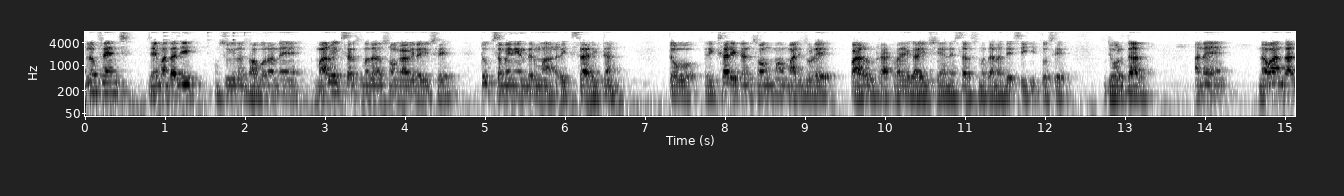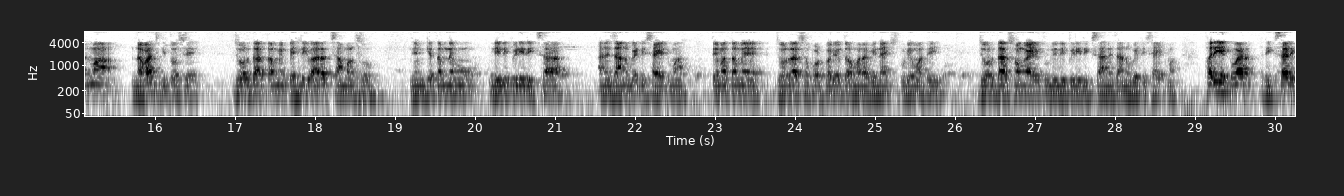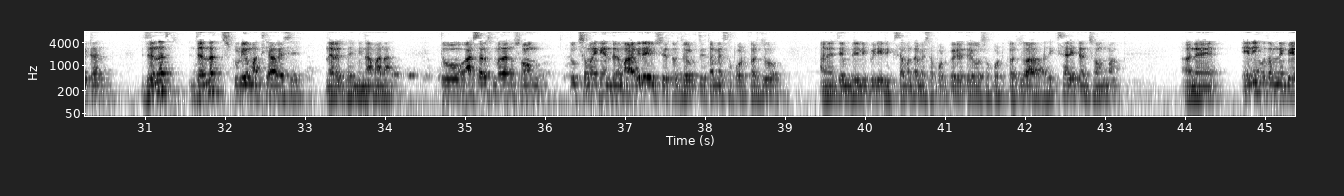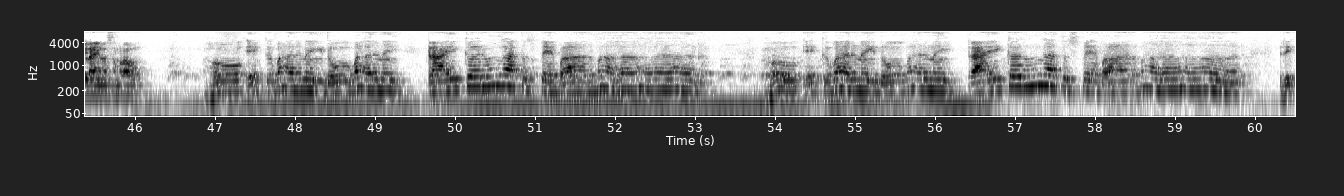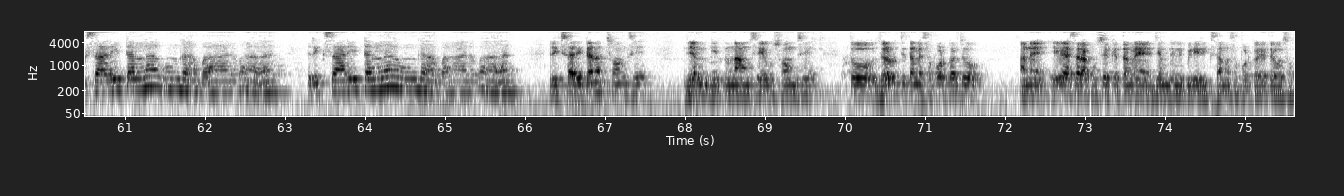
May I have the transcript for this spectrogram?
Hello friends જય માતાજી. હું છું વિનોદ ભાભોર અને મારું એક સરસ મજાનું સોંગ આવી રહ્યું છે. ટૂંક સમયની અંદરમાં રિક્ષા રિટર્ન તો રિક્ષા રિટર્ન સોંગમાં મારી જોડે પારુલ રાઠવાએ ગાયું છે અને સરસ મજાના દેશી ગીતો છે. જોરદાર. અને નવા અંદાજમાં નવા જ ગીતો છે. જોરદાર તમે પહેલી વાર જ સાંભળશો. જેમ કે તમને હું લીલી પીળી રિક્ષા અને જાનુબેટી સાઈડમાં તેમાં તમે જોરદાર સપોર્ટ કર્યો હતો અમારા વિનાયક સ્ટુડિયોમાંથી જોરદાર સોંગ આવ્યું હતું લીલી પીળી રિક્ષા અને જાનુબેટી સાઈડમાં ફરી એકવાર રિક્ષા રિટર્ન જન્નત જન્નત સ્ટુડિયોમાંથી આવે છે નરેશભાઈ મીનામાના તો આ સરસ મજાનું સોંગ ટૂંક સમયની અંદરમાં આવી રહ્યું છે તો જરૂરથી તમે સપોર્ટ કરજો અને જેમ લીલી પીળી રિક્ષામાં તમે સપોર્ટ કર્યો તો એવો સપોર્ટ કરજો આ રિક્ષા રિટર્ન સોંગમાં અને એની હું તમને બે લાઈનો સંભળાવું हो एक बार नहीं दो बार नहीं ट्राई करूंगा तुझ पे बार बार हो एक बार नहीं दो बार नहीं ट्राई करूंगा तुझ पे बार बार रिक्शा रिटर्न लाऊंगा बार बार रिक्शा रिटर्न लाऊंगा બાર બાર રિક્ષા રિટર્ન જ સોંગ છે જેમ ગીતનું નામ છે એવું સોંગ છે તો જરૂરથી તમે સપોર્ટ કરજો અને એવી આશા રાખું છે કે તમે જેમ લીલી પીળી રિક્ષામાં સપોર્ટ કર્યો તેવો support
